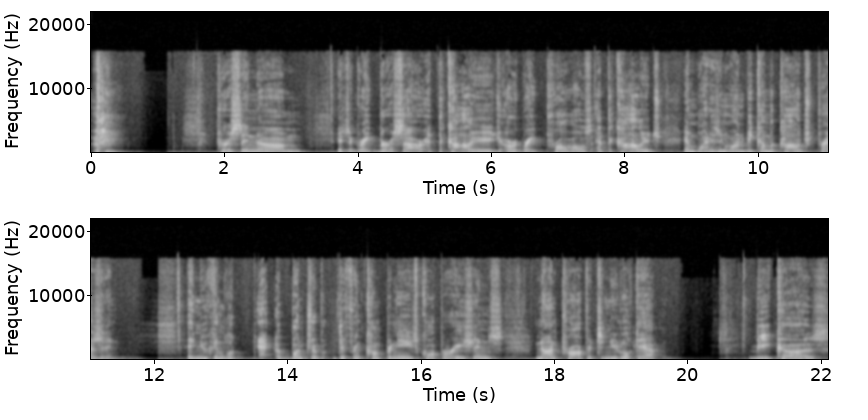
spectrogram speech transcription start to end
person um, is a great bursar at the college or a great provost at the college and why doesn't want to become a college president? And you can look at a bunch of different companies corporations nonprofits and you look at because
